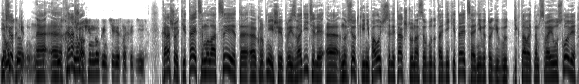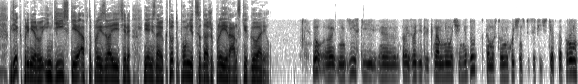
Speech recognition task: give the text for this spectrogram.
И все-таки, э, э, хорошо. очень много интересных идей. Хорошо, китайцы молодцы, это э, крупнейшие производители, э, но все-таки не получится ли так, что у нас будут одни китайцы, они в итоге будут диктовать нам свои условия, где, к примеру, индийские автопроизводители, я не знаю, кто-то, помнится, даже про иранских говорил. Ну, э, индийские производители к нам не очень идут, потому что у них очень специфический автопром.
